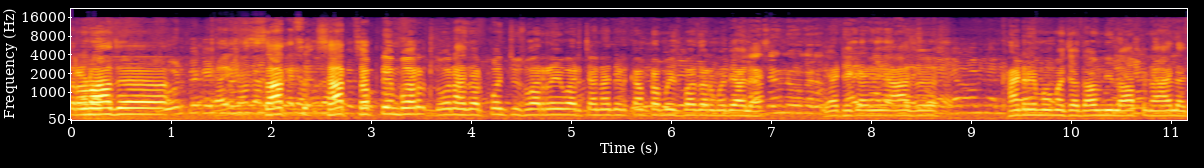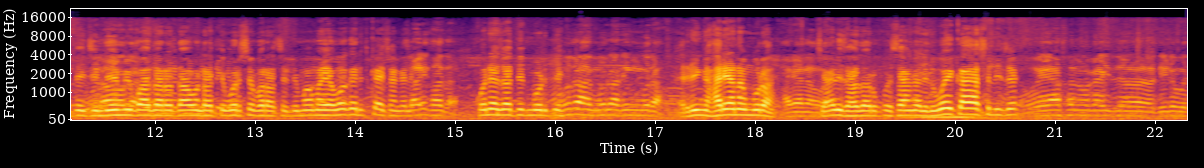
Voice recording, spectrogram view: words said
मित्रांनो आज सात सात सप्टेंबर दोन हजार पंचवीस वार रविवारच्या नांदेड कामठा म्हैस बाजारमध्ये आल्या. या ठिकाणी आज खांडरे मामाच्या दावणीला आपण आल्या त्याची नेहमी बाजारात दावण राहते वर्षभरासाठी मामा या वगैरे काय सांगायला? कोण्या जातीत मोडते? मुरा मुरा रिंग मुरा. रिंग हरियाणा मुरा. हरियाणा चाळीस हजार रुपये सांगाले वय काय असेल दीड वर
